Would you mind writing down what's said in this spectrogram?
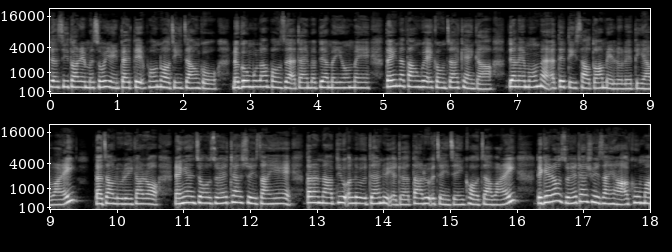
ပျက်စီးသွားတဲ့မစိုးရိမ်တိုက်တဲ့ဖုံးတော်ကြီးကျောင်းကိုငကုမူလပုံစံအတိုင်းမပြတ်မယွန်းမဲသိန်း2000ခွဲအကုန်ကြခံကပြန်လည်မွမ်းမံအသစ်တိဆောက်သွားမယ်လို့လည်းသိရပါတယ်ဒါကြောင့်လူတွေကတော့နိုင်ငံကျော်ဇွဲထက်ရွှေဆိုင်ရဲ့တရဏပြုအလူအတန်းတွေအတွက်တာရုအကြိမ်ကြိမ်ခေါ်ကြပါတယ်။တကယ်တော့ဇွဲထက်ရွှေဆိုင်ဟာအခုမှ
